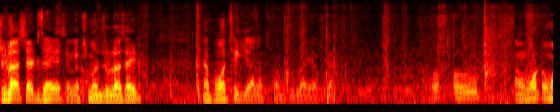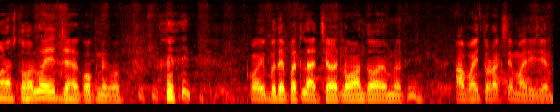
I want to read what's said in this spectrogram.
ઝૂલા સાઈડ જાય છે લક્ષ્મણ ઝૂલા સાઈડ ને પહોંચી ગયા લક્ષ્મણ ઝૂલા આપણે. ઓહો. આ મોટો માણસ તો હલવાઈ જ જાય કોક ને કોક. કોઈ બધે પતલા જ છે એટલે વાંધો આવે એમ નથી. આ ભાઈ થોડાક છે મારી જેમ.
